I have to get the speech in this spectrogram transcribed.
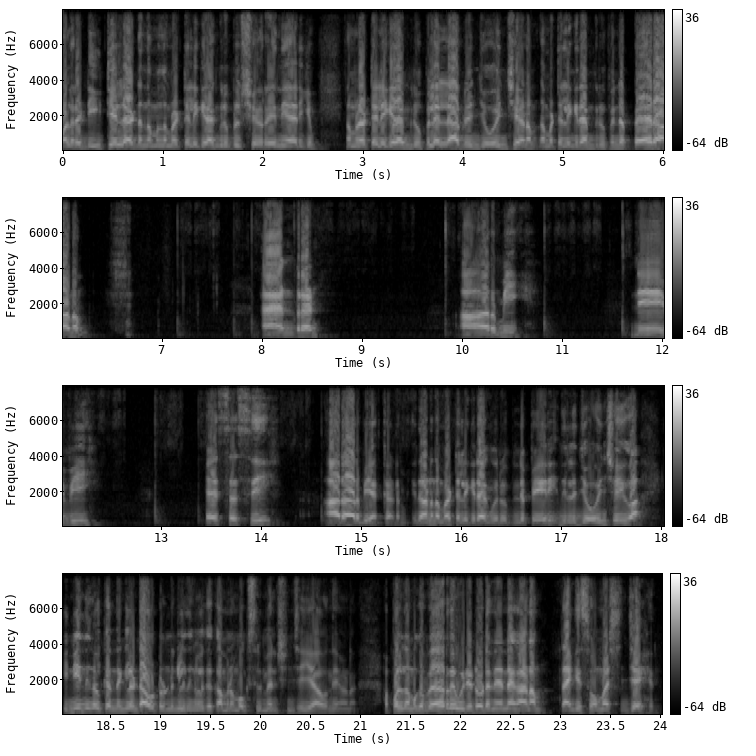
വളരെ ഡീറ്റെയിൽ ആയിട്ട് നമ്മൾ നമ്മുടെ ടെലിഗ്രാം ഗ്രൂപ്പിൽ ഷെയർ ചെയ്യുന്നതായിരിക്കും. നമ്മുടെ ടെലിഗ്രാം ഗ്രൂപ്പിൽ എല്ലാവരും ജോയിൻ ചെയ്യണം. നമ്മുടെ ടെലിഗ്രാം ഗ്രൂപ്പിന്റെ പേരാണ് ആൻഡ്രൺ army navy S S C R R B academy ഇതാണ് നമ്മുടെ ടെലിഗ്രാം ഗ്രൂപ്പിന്റെ പേര്. ഇതിൽ ജോയിൻ ചെയ്യുക. ഇനി നിങ്ങൾക്ക് എന്തെങ്കിലും ഡൗട്ട് ഉണ്ടെങ്കിൽ നിങ്ങൾക്ക് കമന്റ് ബോക്സിൽ മെൻഷൻ ചെയ്യാവുന്നതാണ്. അപ്പോൾ നമുക്ക് വേറൊരു വീഡിയോ ഉടനെ തന്നെ കാണാം. Thank so much Jai Hind.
